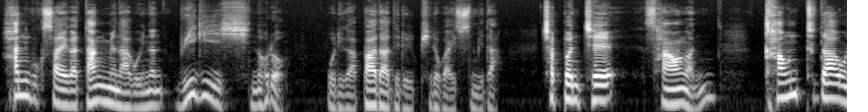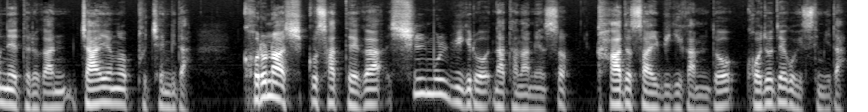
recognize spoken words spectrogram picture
한국 사회가 당면하고 있는 위기 신호로 우리가 받아들일 필요가 있습니다. 첫 번째 상황은 카운트다운에 들어간 자영업 부채입니다. 코로나19 사태가 실물 위기로 나타나면서 카드사의 위기감도 고조되고 있습니다.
